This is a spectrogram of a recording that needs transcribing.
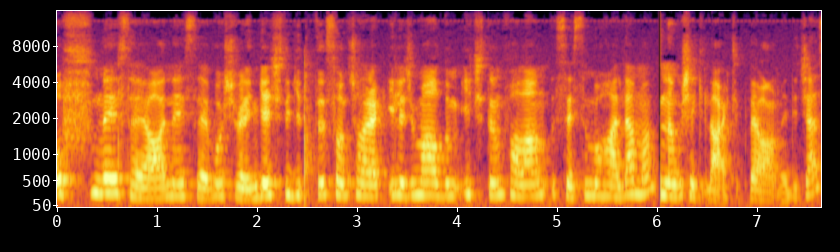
of neyse ya neyse boş verin geçti gitti. Sonuç olarak ilacımı aldım içtim falan sesim bu halde ama bu şekilde artık devam edeceğiz.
